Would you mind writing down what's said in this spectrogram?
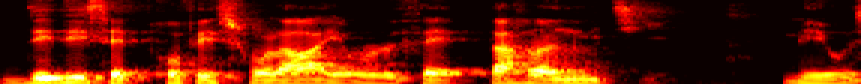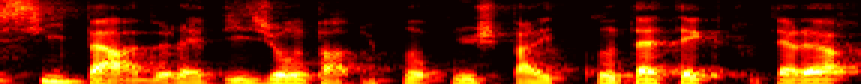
d'aider cette profession-là et on le fait par un outil, mais aussi par de la vision, par du contenu. Je parlais de Contatech tout à l'heure.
